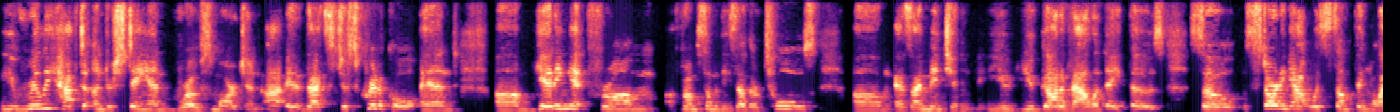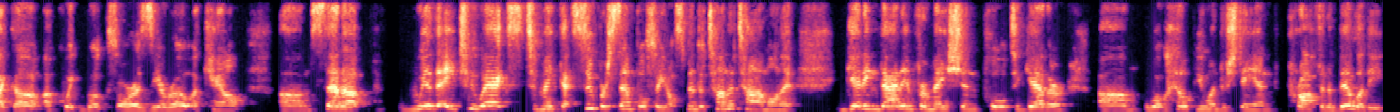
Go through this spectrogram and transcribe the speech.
you really have to understand gross margin. Uh, it, that's just critical, and um, getting it from from some of these other tools um, as I mentioned, you you've got to validate those. So starting out with something like a, a QuickBooks or a Xero account, um, set up with A2X to make that super simple so you don't spend a ton of time on it. Getting that information pulled together um, will help you understand profitability,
